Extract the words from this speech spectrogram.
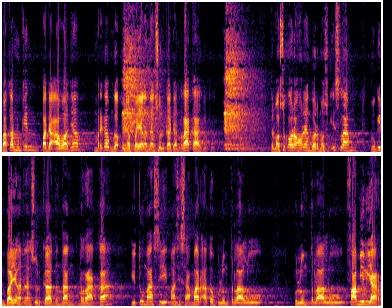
Bahkan mungkin pada awalnya mereka nggak punya bayangan tentang surga dan neraka gitu. Termasuk orang-orang yang baru masuk Islam, mungkin bayangan tentang surga, tentang neraka itu masih masih samar atau belum terlalu belum terlalu familiar.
